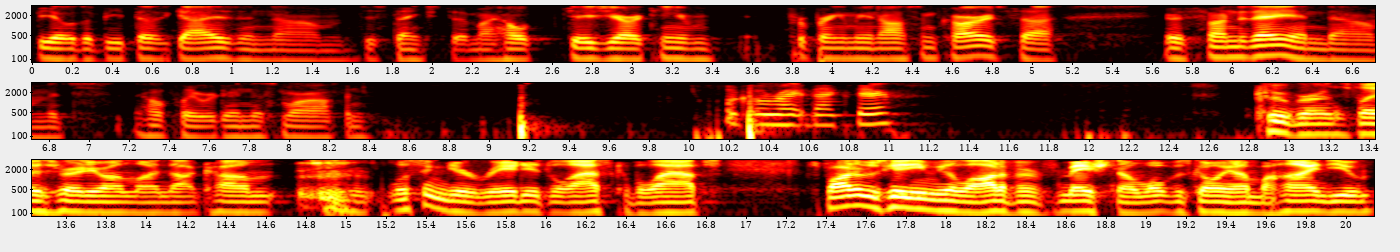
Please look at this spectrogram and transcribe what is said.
be able to beat those guys. And um, just thanks to my whole JGR team for bringing me an awesome car. It's uh, it was fun today, and um, it's hopefully we're doing this more often. We'll go right back there. Crew Burns, BlazeRadioOnline.com. Listening to your radio the last couple laps, Spotter was giving me a lot of information on what was going on behind you.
